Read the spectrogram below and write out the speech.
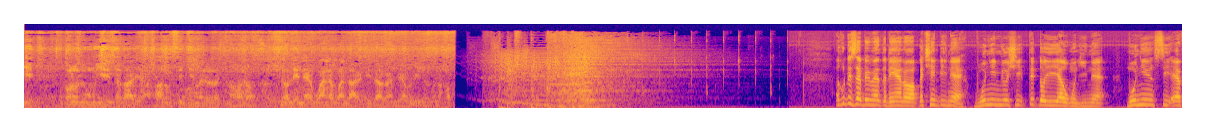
ရေးအကောင်လုံးလူမှုရေးဆက်သားတွေအားလုံးဆင်ပြေမယ်လို့တော့ကျွန်တော်ကတော့ညှော်လင့်နေဝမ်းလက်ဝမ်းသာတဲ့ဒေတာကန်ပြောင်းနေတယ်ပေါ့နော် အခုတစ်ဆက်ပေးမဲ့သတင်းကတော့ကချင်ပြည်နယ်မိုးညင်းမြို့ရှိတစ်တော်ရေးရဝန်ကြီးနဲ့မိုးညင်း CF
